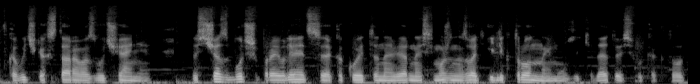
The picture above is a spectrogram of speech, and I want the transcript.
в кавычках, старого звучания. То есть сейчас больше проявляется какой-то, наверное, если можно назвать электронной музыки, да, то есть вы как-то вот,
